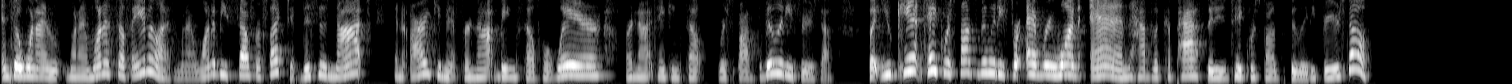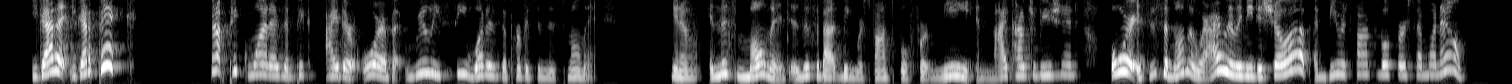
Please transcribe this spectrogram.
And so when I when I want to self-analyze, when I want to be self-reflective, this is not an argument for not being self-aware or not taking self responsibility for yourself. But you can't take responsibility for everyone and have the capacity to take responsibility for yourself. You got to you got to pick not pick one as in pick either or, but really see what is the purpose in this moment. You know, in this moment, is this about being responsible for me and my contribution? Or is this a moment where I really need to show up and be responsible for someone else?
